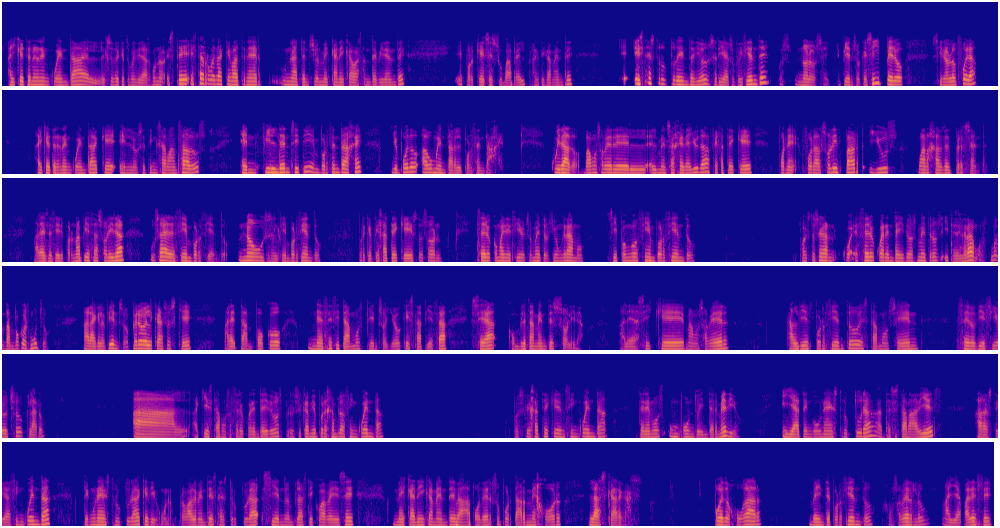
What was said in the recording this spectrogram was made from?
hay que tener en cuenta el hecho de que tú me dirás, bueno, este, esta rueda que va a tener una tensión mecánica bastante evidente, eh, porque ese es su papel prácticamente, ¿e-, ¿esta estructura interior sería suficiente? Pues no lo sé, yo pienso que sí, pero si no lo fuera, hay que tener en cuenta que en los settings avanzados, en field density, en porcentaje, yo puedo aumentar el porcentaje. Cuidado, vamos a ver el, mensaje de ayuda, fíjate que pone for a solid part use 100%. ¿vale? Es decir, para una pieza sólida usa el 100%, no uses el 100%, porque fíjate que estos son 0,18 metros y un gramo, si pongo 100%, pues estos serán 0,42 metros y 3 gramos. Bueno, tampoco es mucho, ahora que lo pienso, pero el caso es que, ¿vale? Tampoco necesitamos, pienso yo, que esta pieza sea completamente sólida, ¿vale? Así que vamos a ver, al 10% estamos en 0,18, claro. Al, aquí estamos a 0,42, pero si cambio, por ejemplo, a 50, pues fíjate que en 50 tenemos un punto intermedio. Y ya tengo una estructura, antes estaba a 10, ahora estoy a 50, tengo una estructura que digo, bueno, probablemente esta estructura, siendo en plástico ABS, mecánicamente va a poder soportar mejor las cargas. Puedo jugar 20%, vamos a verlo, ahí aparece,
